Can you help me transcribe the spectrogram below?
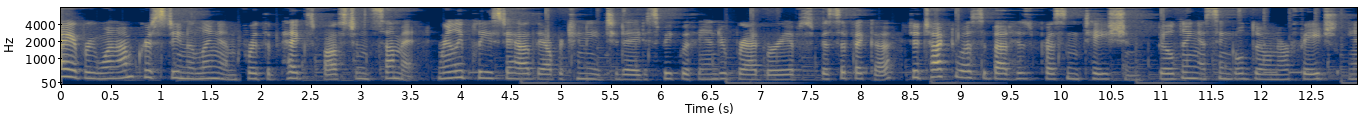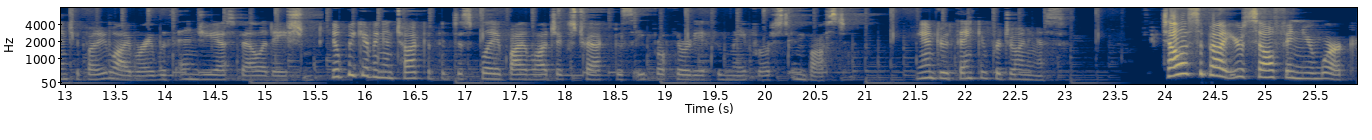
Hi everyone, I'm Christina Lingham for the PEGS Boston Summit. I'm really pleased to have the opportunity today to speak with Andrew Bradbury of Specifica to talk to us about his presentation, Building a Single Donor Phage Antibody Library with NGS Validation. He'll be giving a talk at the Display Biologics track this April 30th through May 1st in Boston. Andrew, thank you for joining us. Tell us about yourself and your work.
